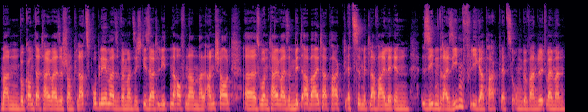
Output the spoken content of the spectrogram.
man bekommt da teilweise schon Platzprobleme. Also wenn man sich die Satellitenaufnahmen mal anschaut, äh, es wurden teilweise Mitarbeiterparkplätze mittlerweile in 737-Fliegerparkplätze umgewandelt, weil man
